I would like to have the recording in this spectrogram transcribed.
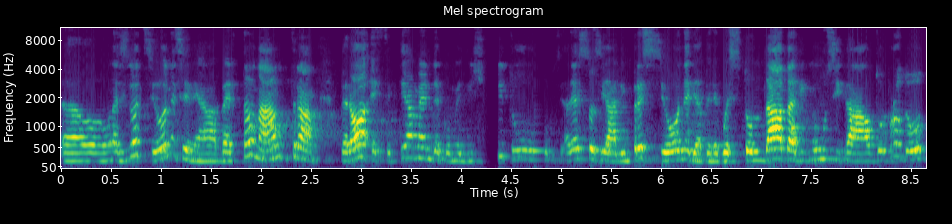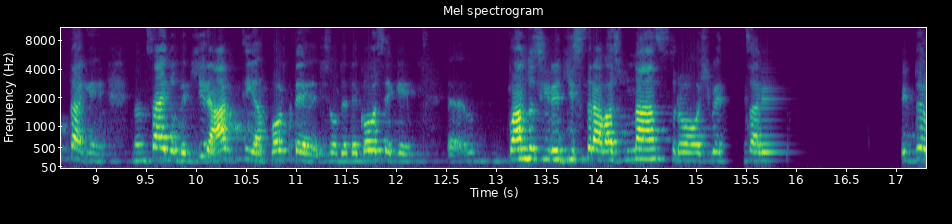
uh, una, situazione, se ne è aperta un'altra, però effettivamente come dici tu, adesso si ha l'impressione di avere quest'ondata di musica autoprodotta che non sai dove girarti, a volte ci sono delle cose che eh, quando si registrava sul nastro ci pensavi due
